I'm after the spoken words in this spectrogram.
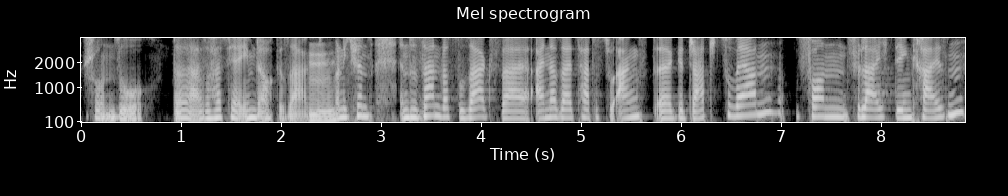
schon so. Also hast du ja eben auch gesagt. Mhm. Und ich finde es interessant, was du sagst, weil einerseits hattest du Angst, äh, gejudged zu werden von vielleicht den Kreisen.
